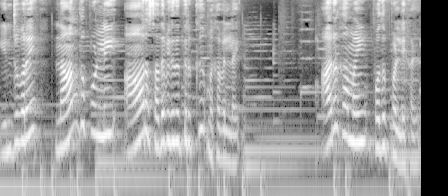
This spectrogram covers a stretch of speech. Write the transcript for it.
இன்று வரை நான்கு புள்ளி ஆறு சதவிகிதத்திற்கு மிகவில்லை. அருகமை பொதுப்பள்ளிகள்.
